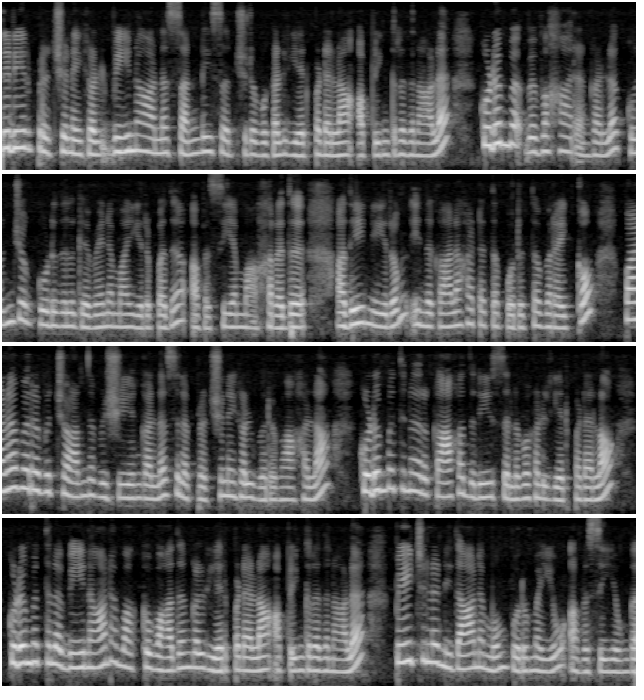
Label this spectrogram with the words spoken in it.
திடீர் பிரச்சனைகள் வீணான சண்டை சச்சுரவுகள் ஏற்படலாம் அப்படிங்கிறதுனால குடும்ப விவகாரங்களில் கொஞ்சம் கூடுதல் கவனமாக இருப்பது அவசியமாகிறது. அதே நேரம் இந்த காலகட்டத்தை பொறுத்த வரைக்கும் பணவரவு சார்ந்த விஷயங்களில் சில பிரச்சனைகள் உருவாகலாம். குடும்பத்தினருக்காக திடீர் செலவுகள் ஏற்படலாம். குடும்பத்தில் வீணான வாக்குவாதங்கள் ஏற்படலாம் அப்படிங்கிறதுனால பேச்சில் நிதானமும் பொறுமையும் அவசியங்க.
